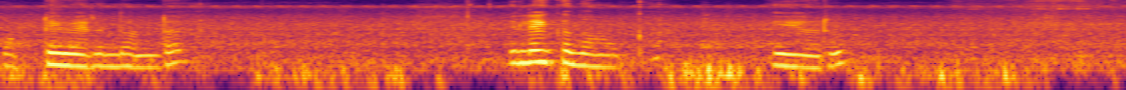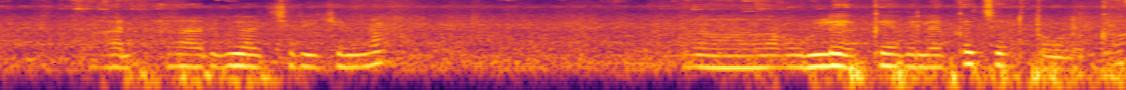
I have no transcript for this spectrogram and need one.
പൊട്ടി വരുന്നുണ്ട്. ഇതിലേക്ക് നമുക്ക് ഈ ഒരു അരി- അരിഞ്ഞ് വച്ചിരിക്കുന്ന ഉള്ളിയൊക്കെ ഇതിലേക്ക് ചേർത്ത് കൊടുക്കുക.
